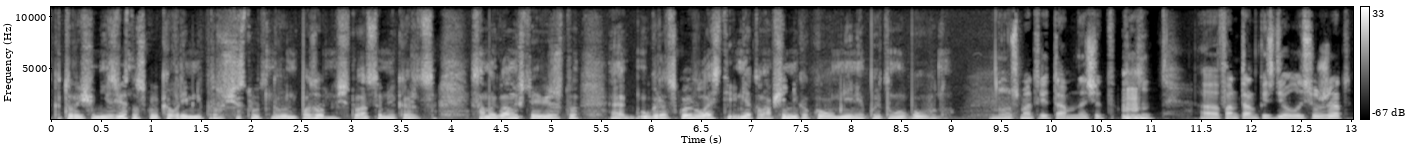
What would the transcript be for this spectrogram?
которые еще неизвестно, сколько времени просуществуют. Это довольно позорная ситуация, мне кажется. И самое главное, что я вижу, что э, у городской власти нет вообще никакого мнения по этому поводу. Ну, смотри, там, значит, Фонтанка сделала сюжет,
